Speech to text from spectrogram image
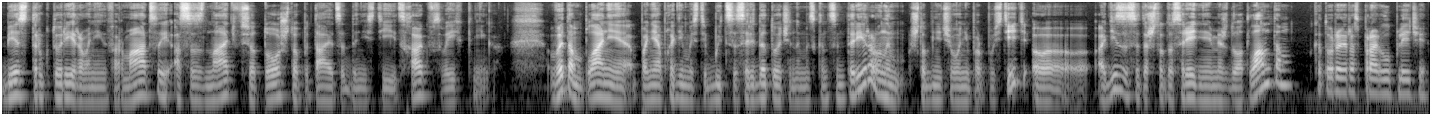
без структурирования информации осознать все то, что пытается донести Ицхак в своих книгах. В этом плане, по необходимости быть сосредоточенным и сконцентрированным, чтобы ничего не пропустить, э, Адизес это что-то среднее между между Атлантом, который расправил плечи,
